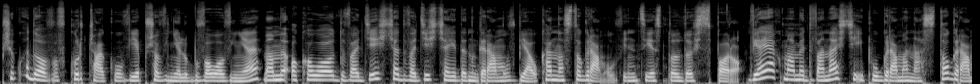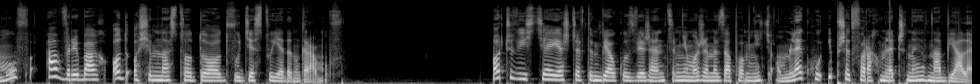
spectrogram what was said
Przykładowo w kurczaku, wieprzowinie lub wołowinie mamy około 20-21 gramów białka na 100 gramów, więc jest to dość sporo. W jajach mamy 12,5 grama na 100 gramów, a w rybach od 18 do 21 gramów. Oczywiście jeszcze w tym białku zwierzęcym nie możemy zapomnieć o mleku i przetworach mlecznych w nabiale.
